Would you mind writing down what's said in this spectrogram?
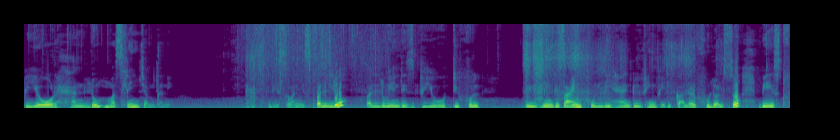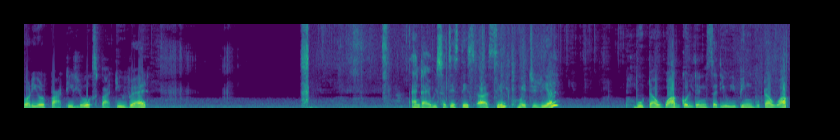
Pure handloom muslin jamdani this one is pallu. Pallu and this beautiful. Weaving design fully hand weaving very colorful also. Best for your party looks party wear. And i will suggest this uh, silk material. Buta work golden zari weaving buta work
